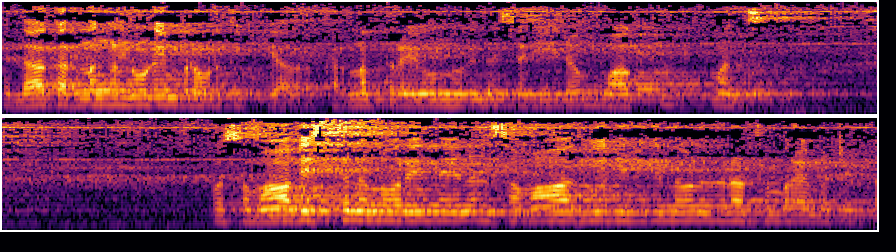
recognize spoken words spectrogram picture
എല്ലാ കർണങ്ങളിലൂടെയും പ്രവർത്തിക്കുക. കർണത്രയോ എന്ന് പറയുന്നത് ശരീരം വാക്ക് മനസ്സ്. അപ്പൊ സമാധിസ്ഥൻ എന്ന് പറയുന്നതിന് സമാധിയിലിരിക്കുന്നവൻ എന്നൊരർത്ഥം പറയാൻ പറ്റില്ല.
